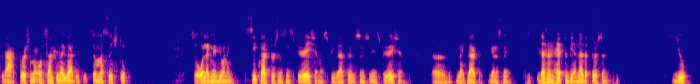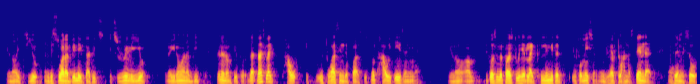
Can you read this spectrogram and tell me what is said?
to that person or something like that. It's, it's a message too. So or like maybe you want to seek that person's inspiration or speak that person's inspiration um, like that you understand? It doesn't have to be another person. It's you you know it's you. And this is what i believe that it's it's really you. You know you don't want to be dependent on people. That, that's like how it, it was in the past. It's not how it is anymore you know um, because in the past we had like limited information and you have to understand that you understand me so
